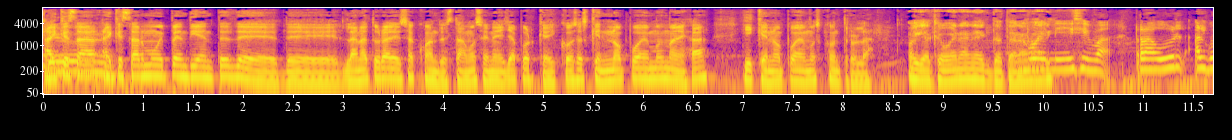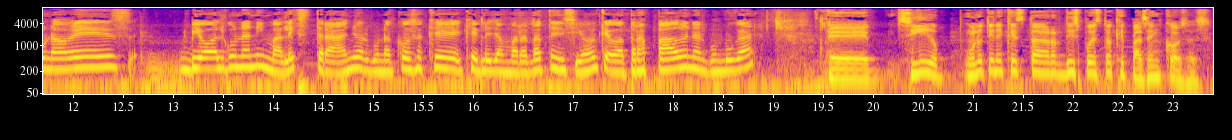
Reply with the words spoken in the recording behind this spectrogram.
Hay que estar, hay que estar muy pendientes de, de la naturaleza cuando estamos en ella porque hay cosas que no podemos manejar y que no podemos controlar. Oiga, qué buena anécdota, Ana. Buenísima. Raúl, ¿alguna vez vio algún animal extraño, alguna cosa que, que le llamara la atención, quedó atrapado en algún lugar? Eh, sí, uno tiene que estar dispuesto a que pasen cosas,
